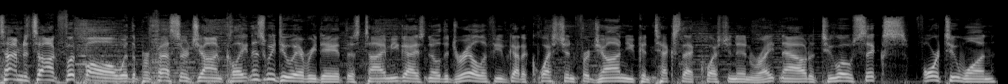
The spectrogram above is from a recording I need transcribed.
Time to talk football with the professor John Clayton, as we do every day at this time. You guys know the drill. If you've got a question for John, you can text that question in right now to 206 421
